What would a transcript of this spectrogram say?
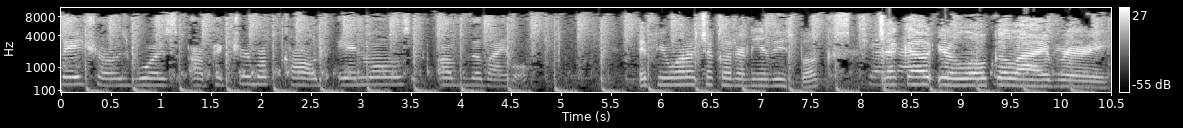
they chose was a picture book called Animals of the Bible. If you want to check out any of these books, Check check out out your local library.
